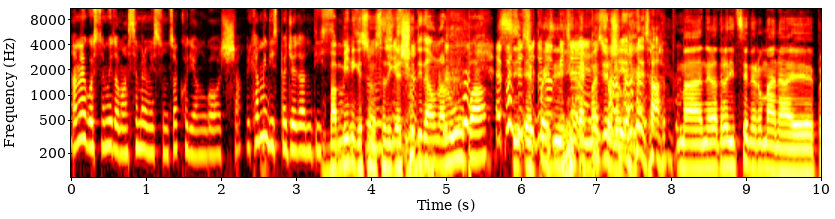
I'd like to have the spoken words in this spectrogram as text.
A me questo mito mi ha sempre messo un sacco di angoscia. Perché a me dispiace tantissimo. Bambini che sono stati ci- cresciuti da una lupa. E poi Sì, si è uscito poi una sì, esatto. Ma nella tradizione romana è proprio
